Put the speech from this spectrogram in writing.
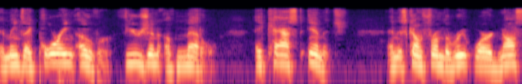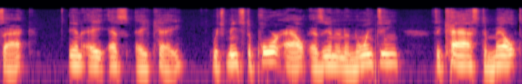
It means a pouring over, fusion of metal, a cast image. And this comes from the root word nasak, N-A-S-A-K, which means to pour out, as in an anointing, to cast, to melt,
